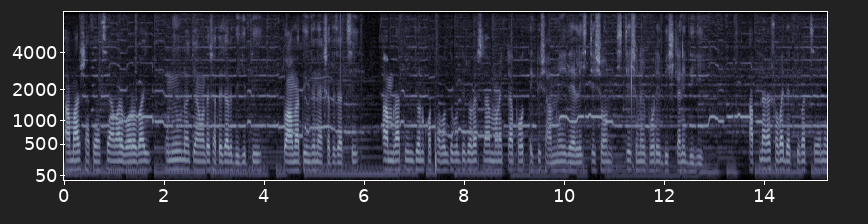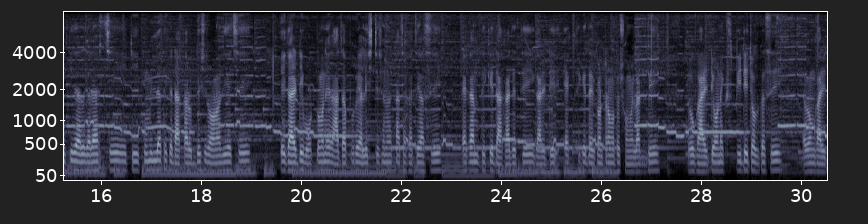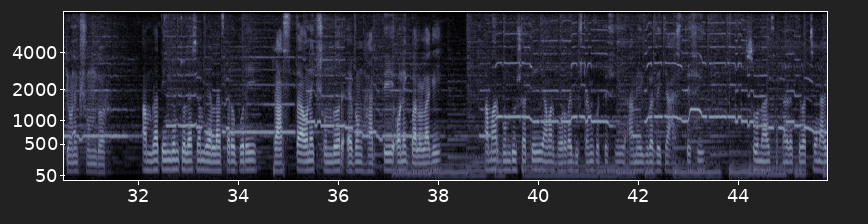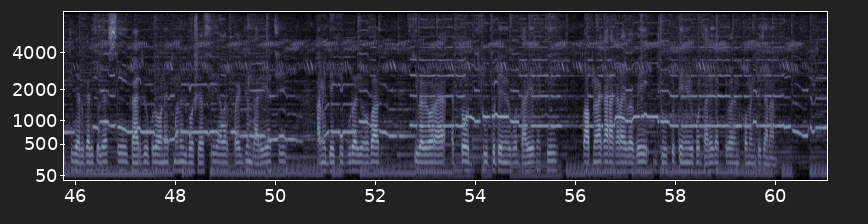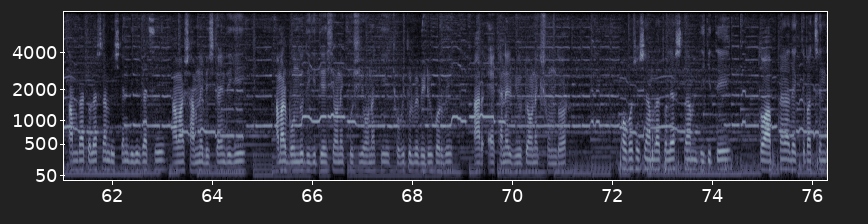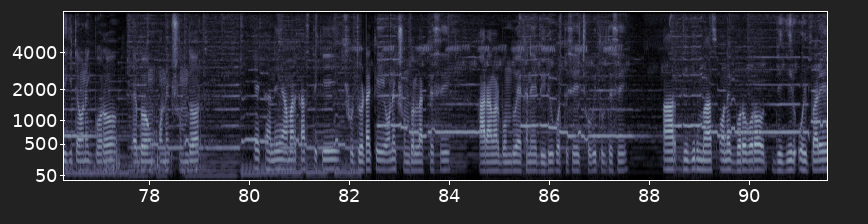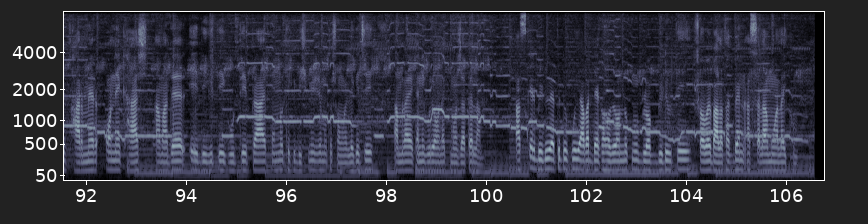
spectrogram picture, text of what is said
আমার সাথে আছে আমার বড় ভাই। উনিও নাকি আমাদের সাথে যাবে দিঘিতে। তো আমরা তিনজন একসাথে যাচ্ছি। আমরা তিনজন কথা বলতে বলতে চলে আসলাম অনেকটা পথ। একটু সামনেই রেল স্টেশন। স্টেশনের পরে বিষকানি দিঘি। আপনারা সবাই দেখতে পাচ্ছেন একটি রেলগাড়ি আসছে। এটি কুমিল্লা থেকে ঢাকার উদ্দেশ্যে রওনা দিয়েছে। এই গাড়িটি বর্তমানে রাজাপুর রেল স্টেশনের কাছাকাছি আছে। এখান থেকে ঢাকা যেতে গাড়িটির এক থেকে দেড় ঘণ্টার মতো সময় লাগবে। তো গাড়িটি অনেক স্পিডে চলতেছে। এবং গাড়িটি অনেক সুন্দর। আমরা তিনজন চলে আসলাম রেল রাস্তার উপরে। রাস্তা অনেক সুন্দর এবং হাঁটতে অনেক ভালো লাগে। আমার বন্ধুর সাথে আমার বড় ভাই দুষ্টামি করতেছে, আমি এগুলো দেখে হাসতেছি। সো নাইস আপনারা দেখতে পাচ্ছেন আরেকটি রেলগাড়ি চলে আসছে। গাড়ির উপরে অনেক মানুষ বসে আছে, আবার কয়েকজন দাঁড়িয়ে আছে। আমি দেখে পুরাই অবাক কীভাবে ওরা এত দ্রুত ট্রেনের উপর দাঁড়িয়ে থাকে। তো আপনারা কারা কারা এভাবে দ্রুত ট্রেনের উপর দাঁড়িয়ে থাকতে পারেন কমেন্টে জানান। আমরা চলে আসলাম বিষকানি দিঘির কাছে। আমার সামনে বিষকানি দিঘি। আমার বন্ধু দিঘিতে এসে অনেক খুশি। ও নাকি ছবি তুলবে ভিডিও করবে। আর এখানের ভিউটা অনেক সুন্দর। অবশেষে আমরা চলে আসলাম দিঘিতে। তো আপনারা দেখতে পাচ্ছেন দিঘিটা অনেক বড় এবং অনেক সুন্দর। এখানে আমার কাছ থেকে সূর্যটাকে অনেক সুন্দর লাগতেছে। আর আমার বন্ধু এখানে ভিডিও করতেছে, ছবি তুলতেছে। আর দিঘির মাছ অনেক বড় বড়, দিঘির ওই পারে ফার্মের অনেক হাঁস আমাদের এই দিঘিতে ঘুরতে প্রায় পনেরো থেকে বিশ মিনিটের মতো সময় লেগেছে। আমরা এখানে ঘুরে অনেক মজা পেলাম। আজকের ভিডিও এতটুকুই। আবার দেখা হবে অন্য কোনো ব্লগ ভিডিওতে সবাই ভালো থাকবেন। আসসালামু আলাইকুম।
